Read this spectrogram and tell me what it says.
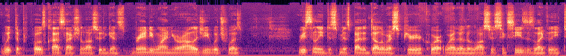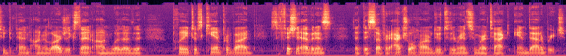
with the proposed class action lawsuit against Brandywine Urology, which was recently dismissed by the Delaware Superior Court. Whether the lawsuit succeeds is likely to depend on a large extent on whether the plaintiffs can provide sufficient evidence that they suffered actual harm due to the ransomware attack and data breach.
